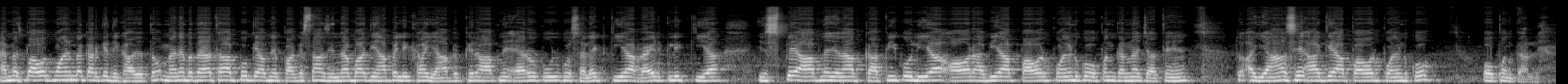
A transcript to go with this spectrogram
ایم ایس پاور پوائنٹ میں کر کے دکھا دیتا ہوں۔ میں نے بتایا تھا آپ کو کہ آپ نے پاکستان زندہ باد یہاں پہ لکھا، یہاں پہ پھر آپ نے ایرو ٹول کو سلیکٹ کیا رائٹ کلک کیا۔ اس پہ آپ نے جناب کاپی کو لیا اور ابھی آپ پاور پوائنٹ کو اوپن کرنا چاہتے ہیں تو یہاں سے آ کے آپ پاور پوائنٹ کو اوپن کر لیں۔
